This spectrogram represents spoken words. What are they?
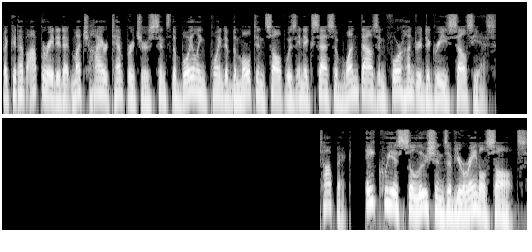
but could have operated at much higher temperatures since the boiling point of the molten salt was in excess of 1400 degrees Celsius. Aqueous solutions of uranyl salts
